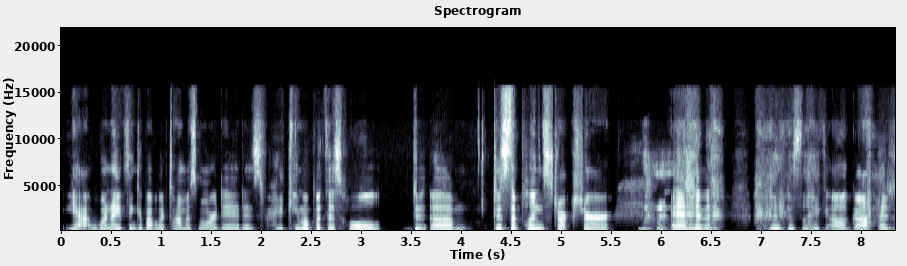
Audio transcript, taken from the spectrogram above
yeah, when I think about what Thomas More did, is he came up with this whole um, discipline structure, and it's like, oh gosh.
